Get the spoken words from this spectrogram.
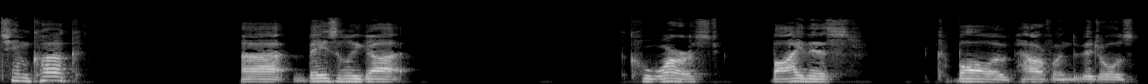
Tim Cook uh, basically got coerced by this cabal of powerful individuals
